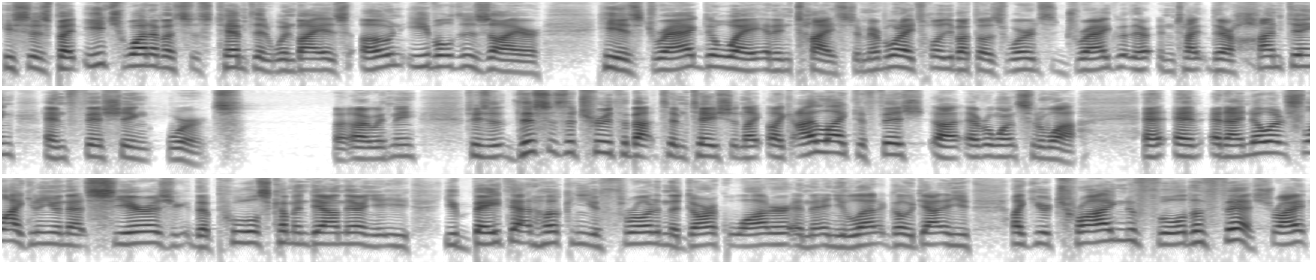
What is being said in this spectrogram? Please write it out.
he says, But each one of us is tempted when by his own evil desire he is dragged away and enticed. Remember what I told you about those words? Dragged, they're, they're hunting and fishing words. Are you with me? So he says, This is the truth about temptation. Like, like I like to fish uh, every once in a while. And, and, and I know what it's like. You know, you're in that Sierras, you, the pool's coming down there, and you, you, bait that hook and you throw it in the dark water, and then you let it go down, and you like you're trying to fool the fish, right?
